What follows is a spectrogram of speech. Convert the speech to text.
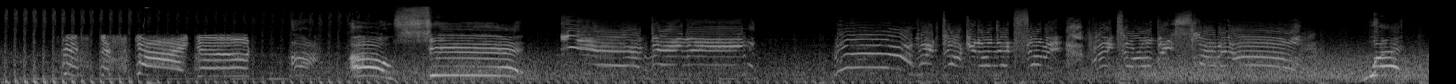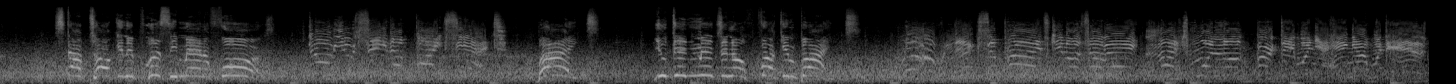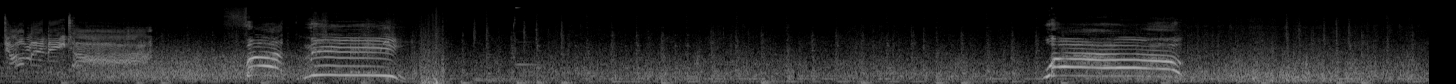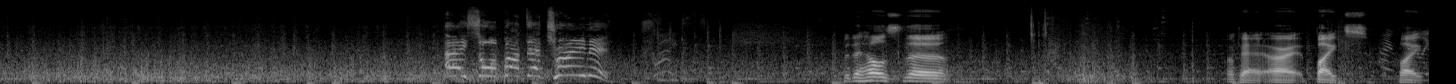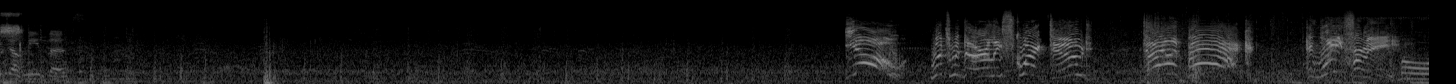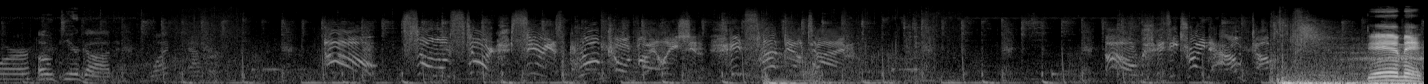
Stop talking in pussy metaphors! Do you see the bikes yet? Bikes? You didn't mention no fucking bikes! Hey, so about that training! Who the hell's the... Okay, alright, bikes. I really Bikes. Damn it!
